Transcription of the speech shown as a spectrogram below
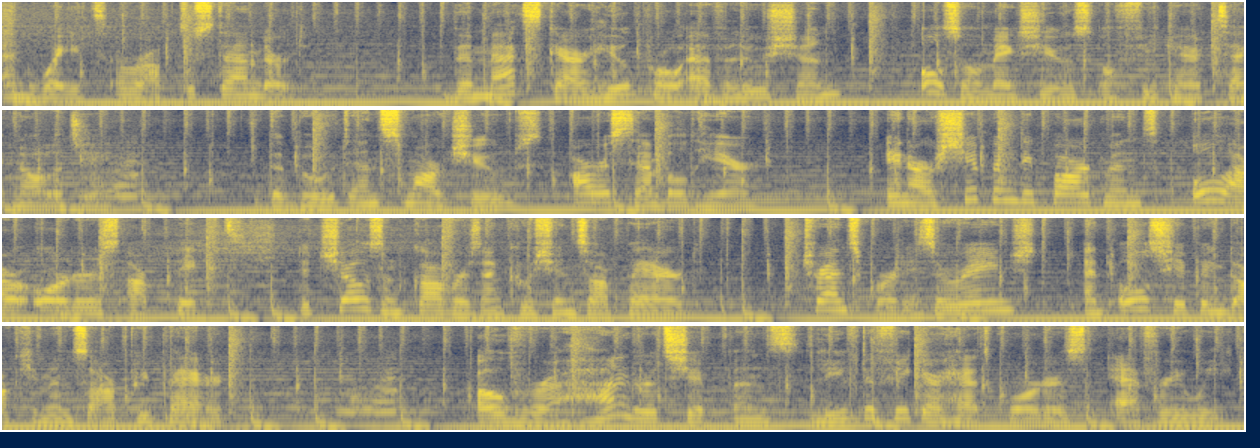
and weight are up to standard. The MaxxCare Heel Pro Evolution also makes use of Vicair technology. The boot and smart tubes are assembled here. In our shipping department, all our orders are picked, the chosen covers and cushions are paired, transport is arranged and all shipping documents are prepared. Over a hundred shipments leave the Vicair headquarters every week.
